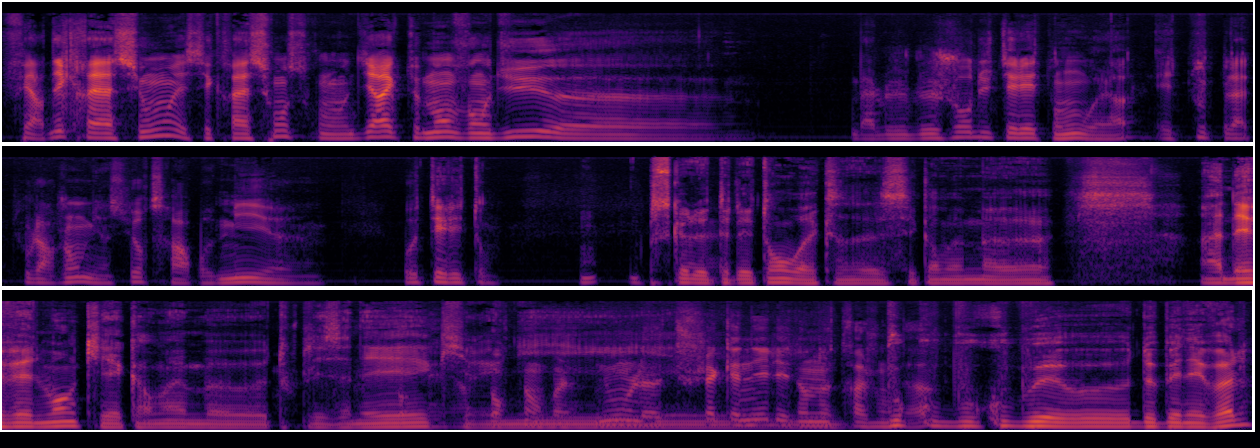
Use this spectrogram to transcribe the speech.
faire des créations et ces créations seront directement vendues bah, le, jour du Téléthon, voilà, et tout l'argent bien sûr sera remis au Téléthon. Parce que le Téléthon, ouais, c'est quand même euh, un événement qui est quand même euh, toutes les années, qui voilà. réunit Nous, chaque année, il est dans notre agenda. beaucoup, beaucoup euh, de bénévoles.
